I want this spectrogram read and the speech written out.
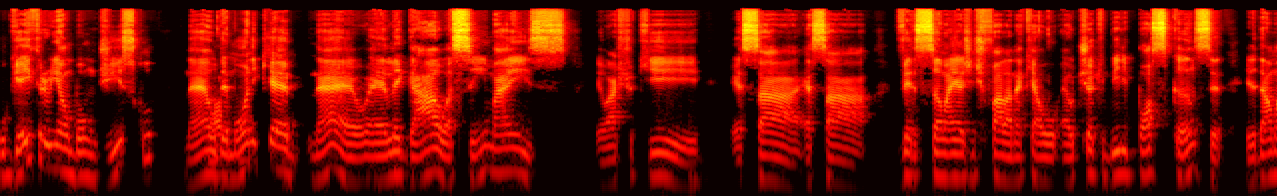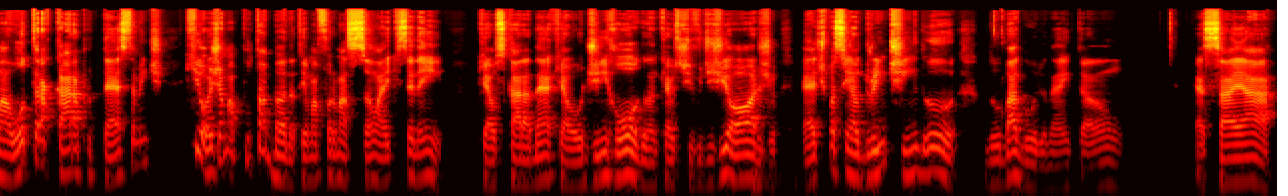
O Gathering é um bom disco, né, o Demonic é, né, é legal, assim, mas eu acho que essa, essa versão aí a gente fala, né, que é o, é o Chuck Billy pós-câncer, ele dá uma outra cara pro Testament, que hoje é uma puta banda, tem uma formação aí que você nem que é os caras, né, que é o Gene Hogan, que é o Steve de Giorgio, é tipo assim, é o Dream Team do, do bagulho, né, então essa é a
